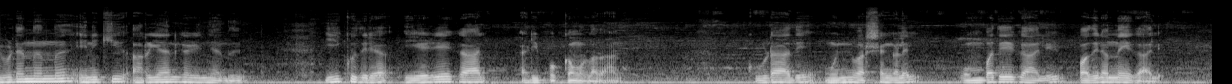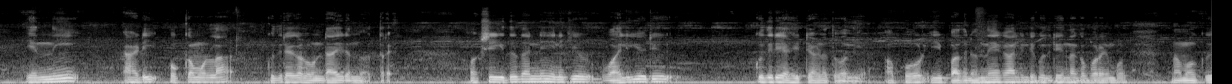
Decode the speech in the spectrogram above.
ഇവിടെ നിന്ന് എനിക്ക് അറിയാൻ കഴിഞ്ഞത് ഈ കുതിര ഏഴേകാൽ അടി പൊക്കമുള്ളതാണ്. കൂടാതെ മുൻ വർഷങ്ങളിൽ ഒമ്പതേ കാൽ പതിനൊന്നേ കാൽ എന്നീ അടി പൊക്കമുള്ള കുതിരകൾ ഉണ്ടായിരുന്നു അത്രേ. പക്ഷേ ഇത് തന്നെ എനിക്ക് വലിയൊരു കുതിരയായിട്ടാണ് തോന്നിയത് അപ്പോൾ ഈ പതിനൊന്നേ കാലിന്റെ കുതിര എന്നൊക്കെ പറയുമ്പോൾ നമുക്ക്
